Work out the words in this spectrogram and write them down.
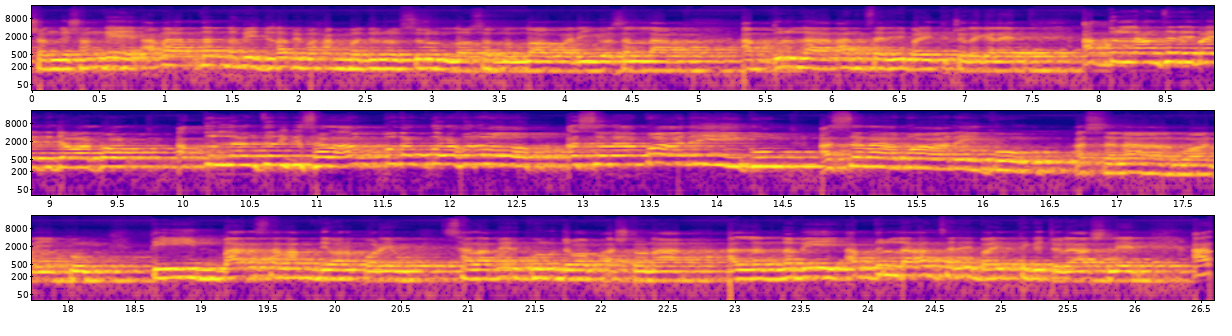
সঙ্গে সঙ্গে আবার আপনার নবী জনাবে মুহাম্মদুর রাসূলুল্লাহ সাল্লাল্লাহু আলাইহি ওয়াসাল্লাম আব্দুল্লাহ আনসারির বাড়িতে চলে গেলেন। আব্দুল্লাহ আনসারির বাড়িতে যাওয়ার পর আব্দুল্লাহ আনসারিকে সালাম প্রদান করা হলো। আসসালামু আলাইকুম আসসালামু আলাইকুম আসসালামু আলাইকুম। তিনবার সালাম দেওয়ার পরেও সালামের কোনো জবাব আসলো না। আল্লাহ নবী আব্দুল্লাহ আনসারের বাড়ি থেকে চলে আসলেন। আর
